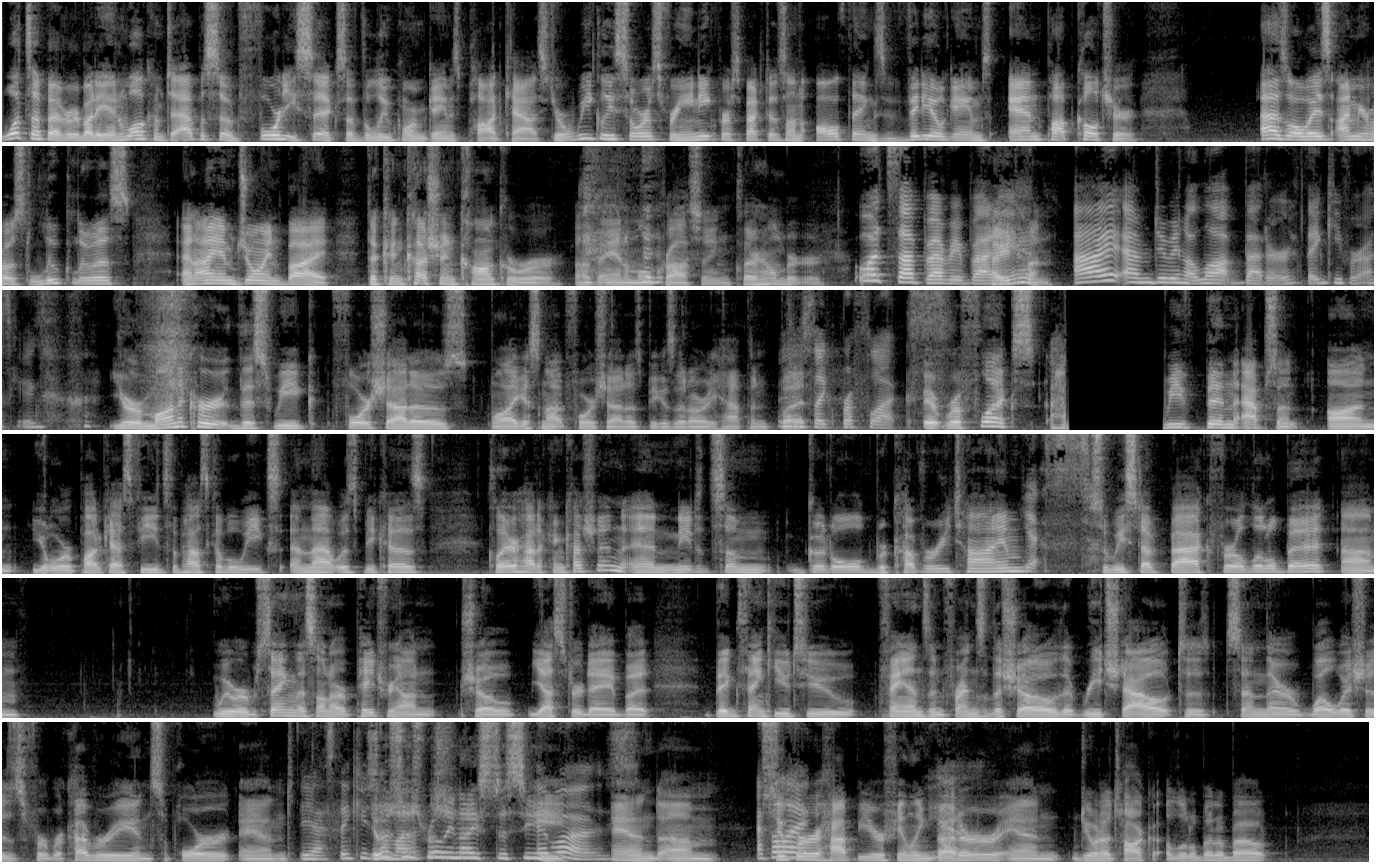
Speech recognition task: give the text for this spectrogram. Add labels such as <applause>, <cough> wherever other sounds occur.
What's up, everybody, and welcome to episode 46 of the Lukewarm Games Podcast, your weekly source for unique perspectives on all things video games and pop culture. As always, I'm your host, Luke Lewis, and I am joined by the concussion conqueror of Animal <laughs> Crossing, Claire Helmberger. What's up, everybody? How you doing? I am doing a lot better. Thank you for asking. <laughs> Your moniker this week foreshadows, well, I guess not foreshadows because it already happened, It but just like reflects. it reflects how we've been absent on your podcast feeds the past couple weeks and that was because claire had a concussion and needed some good old recovery time yes. so we stepped back for a little bit um, we were saying this on our patreon show yesterday but big thank you to fans and friends of the show that reached out to send their well wishes for recovery and support and Yes. Thank you it was much. just really nice to see. It was. And um super like- happy you're feeling Yeah. better and do you want to talk a little bit about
